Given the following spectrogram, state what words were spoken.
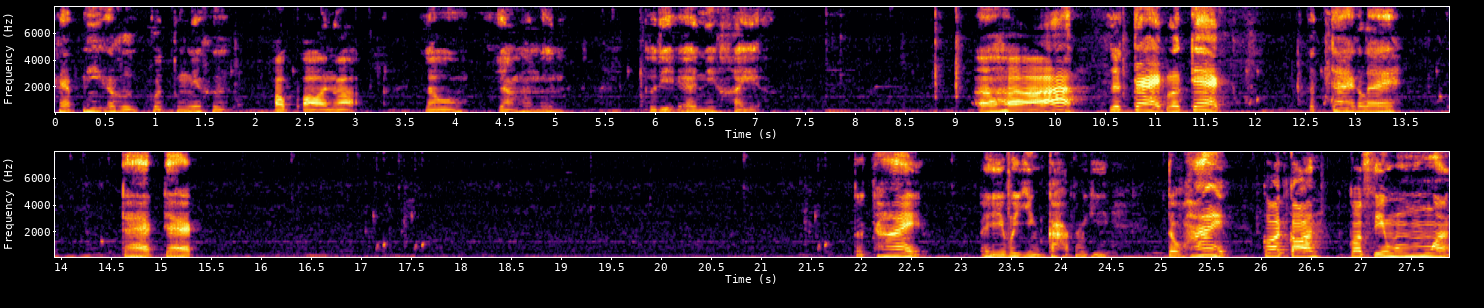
แฮปนี่ก็คือกดตรงนี้คือออฟออนว่า เราอยากให้อื่นตัวที่แอนนี้ใครอะอ่าฮะแล้วแจกแล้วแจกแล้วแจกเลย แจกแจกตบให้ ไอ้ผู้หญิงกากเมื่อกี้ตบให้กดก่อนกดสีม่วง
